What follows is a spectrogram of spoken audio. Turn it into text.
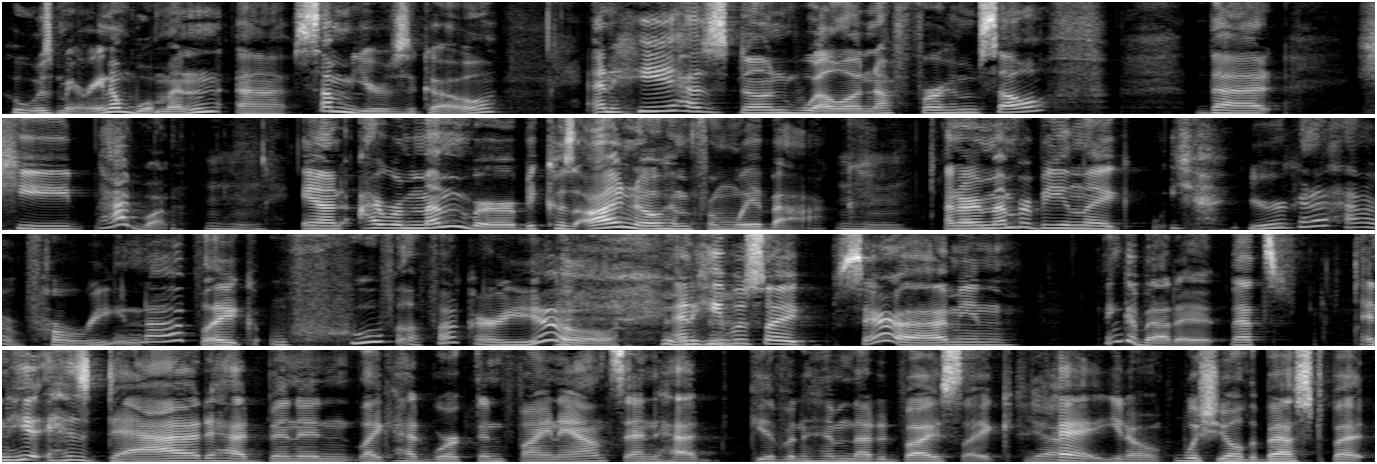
who was marrying a woman uh, some years ago, and he has done well enough for himself that he had one. Mm-hmm. And I remember because I know him from way back, mm-hmm. and I remember being like, "Yeah, "You're gonna have a prenup? Like, who the fuck are you?" and he was like, "Sarah, I mean, think about it. That's." And he, his dad had been in, like, had worked in finance and had given him that advice, like, Yeah. "Hey, you know, wish you all the best, but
